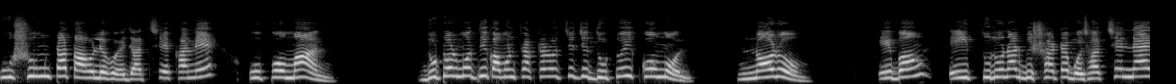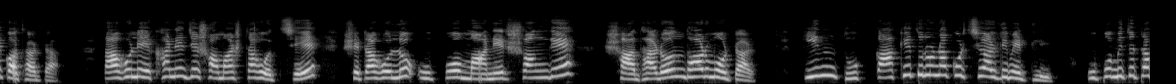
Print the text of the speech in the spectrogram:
কুসুমটা তাহলে হয়ে যাচ্ছে এখানে উপমান। দুটোর মধ্যে কমন ফ্যাক্টর হচ্ছে যে দুটোই কোমল, নরম এবং এই তুলনার বিষয়টা বোঝাচ্ছে ন্যায় কথাটা। তাহলে এখানে যে সমাজটা হচ্ছে, সেটা হলো উপমানের সঙ্গে সাধারণ ধর্মটার। কিন্তু কাকে তুলনা করছে আলটিমেটলি উপমিতটা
